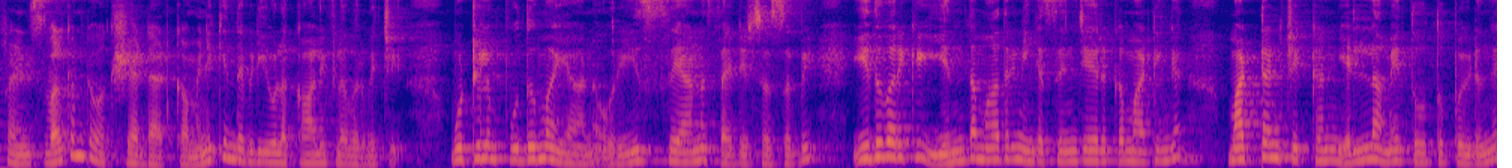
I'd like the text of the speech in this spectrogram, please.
friends welcome to Akshaya dot com இன்றைக்கி இந்த வீடியோவில் காலிஃப்ளவர் வச்சு முற்றிலும் புதுமையான ஒரு ஈஸியான சைட் டிஷ் ரெசிபி இது வரைக்கும் எந்த மாதிரி நீங்கள் செஞ்சே இருக்க மாட்டீங்க? மட்டன் சிக்கன் எல்லாமே தோற்று போயிடுங்க.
